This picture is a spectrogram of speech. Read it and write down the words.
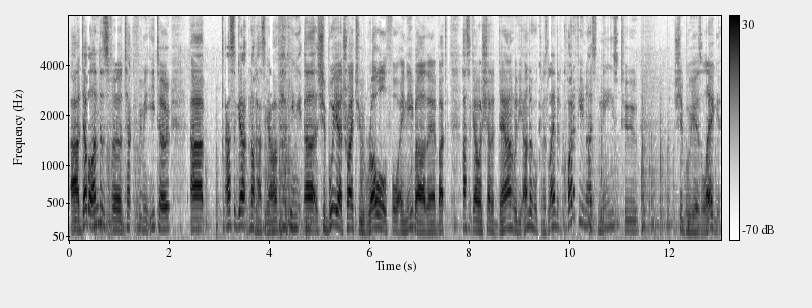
Uh, double unders for Takafumi Ito. Uh, Hasegawa, not Hasegawa, fucking uh, Shibuya tried to roll for a knee bar there, but Hasegawa shut it down with the underhook and has landed quite a few nice knees to Shibuya's leg.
